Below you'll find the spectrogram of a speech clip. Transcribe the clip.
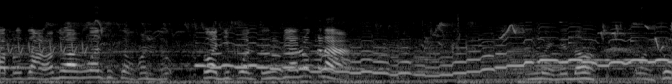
આપણે જો આવવા છે કે પણ તો હજી પાંચસો રૂપિયા રોકડા. મહિને દસ પાંચસો.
